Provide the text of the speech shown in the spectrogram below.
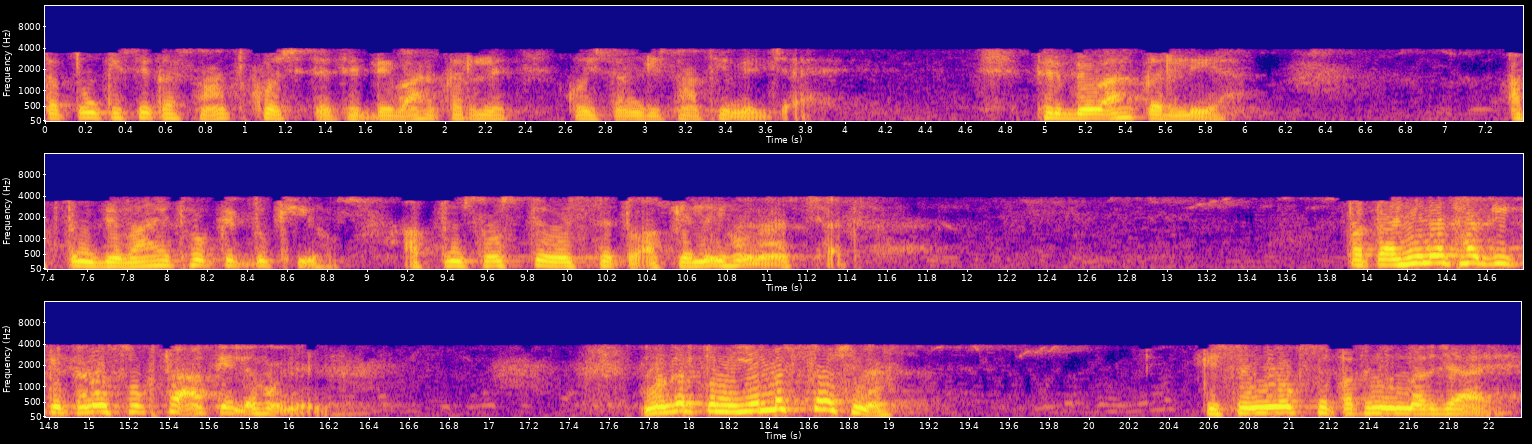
तब तुम किसी का साथ खोजते थे, विवाह कर ले, कोई संगी साथी मिल जाए। फिर विवाह कर लिया। अब तुम विवाहित होकर दुखी हो। अब तुम सोचते हो, इससे तो अकेले ही होना अच्छा था। पता ही ना था कि कितना सुख था अकेले होने में। मगर तुम ये मत सोचना कि संयोग से पत्नी मर जाए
